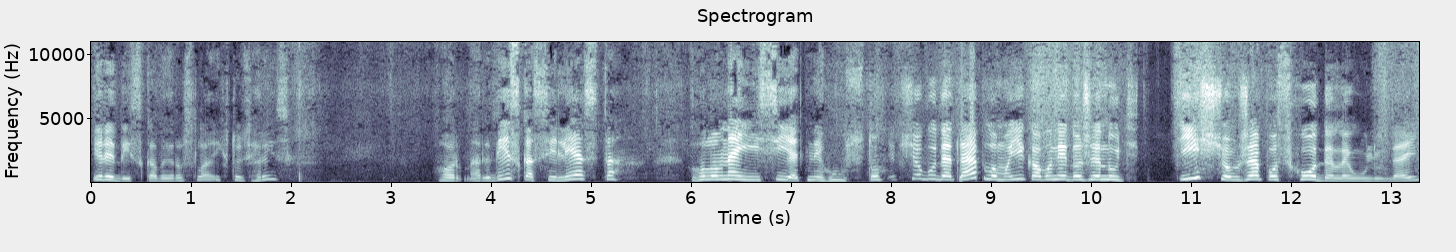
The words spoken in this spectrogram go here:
і редиска виросла, і хтось гриз. Горна редиска, сілеста. Головне її сіять не густо. Якщо буде тепло, мої кавуни доженуть ті, що вже посходили у людей.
